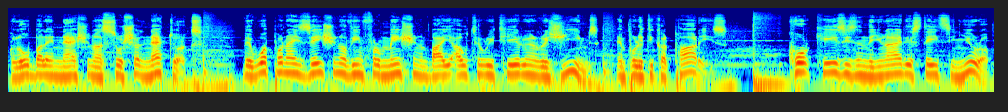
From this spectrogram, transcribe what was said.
global and national social networks, the weaponization of information by authoritarian regimes and political parties, court cases in the United States and Europe,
